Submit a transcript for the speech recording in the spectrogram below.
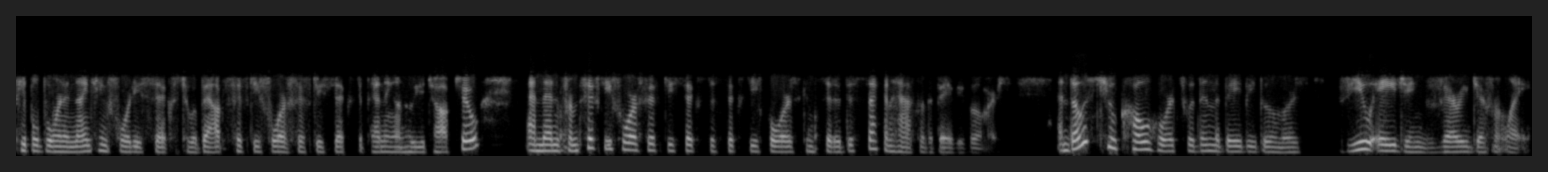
people born in 1946 to about 54, 56, depending on who you talk to. And then from 54, 56 to 64 is considered the second half of the baby boomers. And those two cohorts within the baby boomers view aging very differently.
